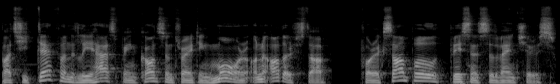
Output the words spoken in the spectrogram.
but she definitely has been concentrating more on other stuff, for example business adventures.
